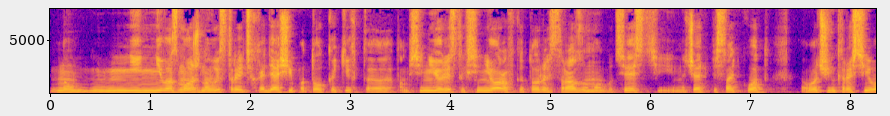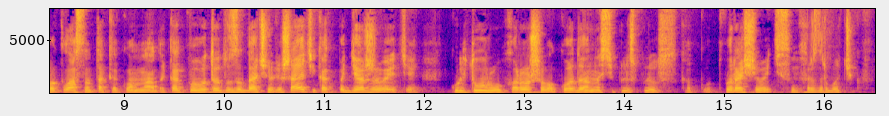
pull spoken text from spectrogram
ну, не, невозможно выстроить входящий поток каких-то там сеньористых сеньоров, которые сразу могут сесть и начать писать код очень красиво, классно, так, как вам надо. Как вы вот эту задачу решаете, как поддерживаете культуру хорошего кода на C++, как вот выращиваете своих разработчиков?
